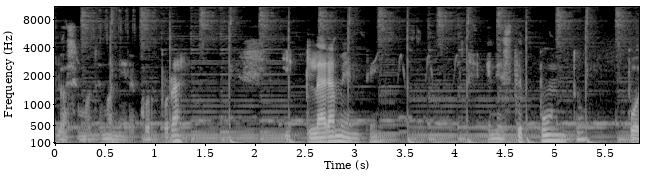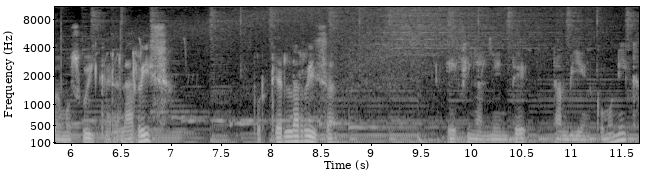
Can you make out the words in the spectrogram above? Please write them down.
lo hacemos de manera corporal. Y claramente en este punto podemos ubicar a la risa, porque la risa eh, finalmente también comunica.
